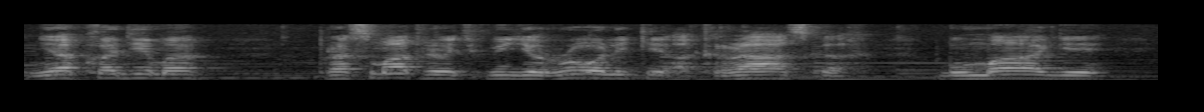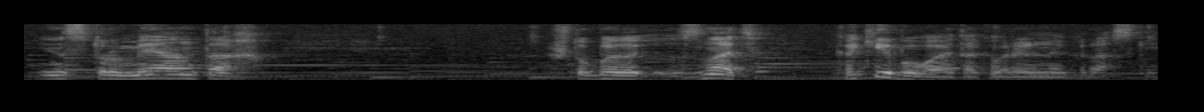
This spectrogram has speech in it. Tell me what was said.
Необходимо просматривать видеоролики о красках, бумаге, инструментах, чтобы знать, какие бывают акварельные краски,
